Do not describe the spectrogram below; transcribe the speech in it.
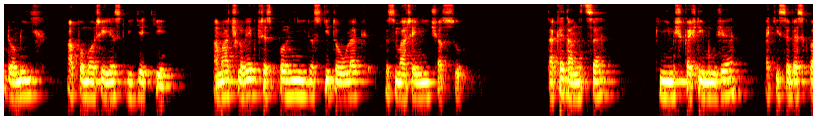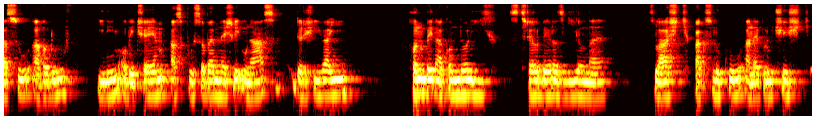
domích a po moři jest viděti a má člověk přes polní dosti toulek k zmaření času. Také tance, k nímž každý může a ti se bez kvasů a hodův jiným obyčejem a způsobem nežli u nás držívají, honby na kondolích, střelby rozdílné, zvlášť pak z luků a neblučišť,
